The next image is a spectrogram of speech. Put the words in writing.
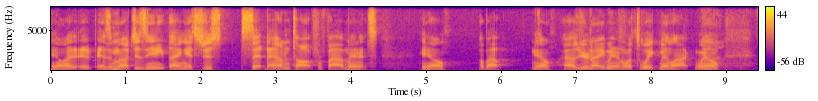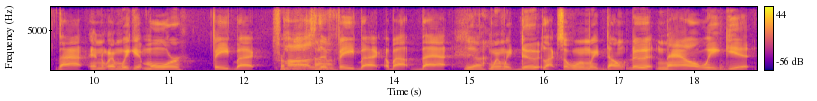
You know, it- as much as anything, it's just sit down and talk for five minutes. You know, about you know how's your day been? What's the week been like? Well, Yeah. that and and we get more feedback, From positive feedback about that yeah, when we do it. Like so, when we don't do it, now we get.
